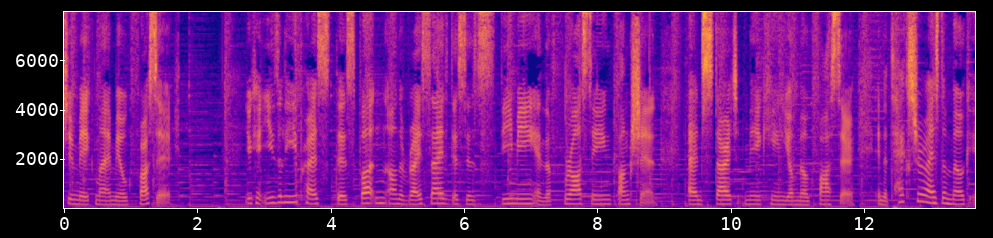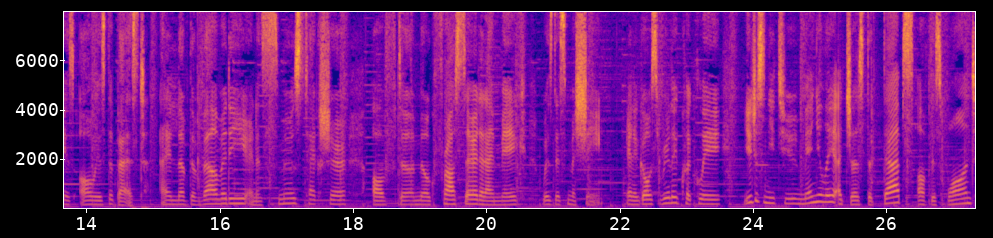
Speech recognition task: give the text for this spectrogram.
to make my milk frother. You can easily press this button on the right side. This is steaming and the frothing function and start making your milk frother. And the texturized milk is always the best. I love the velvety and the smooth texture of the milk frother that I make with this machine and it goes really quickly. You just need to manually adjust the depths of this wand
